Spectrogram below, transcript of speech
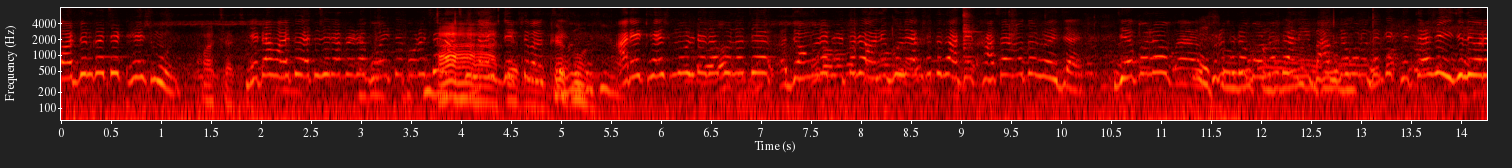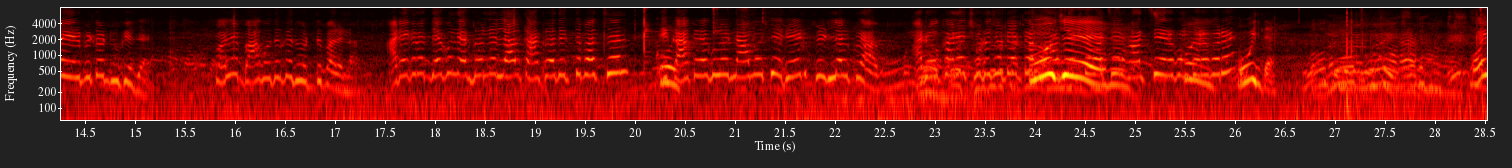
গর্জন গাছের ঠেসমূল আচ্ছা আচ্ছা। যেটা হয়তো এতদিন আপনারা বইতে পড়েছেন হ্যাঁ, আজকে হ্যাঁ, লাইভ হ্যাঁ, দেখতে পাচ্ছেন। আর এই ঠেসমূলটা যখন হচ্ছে জঙ্গলের ভেতরে অনেকগুলো একসাথে থাকে খাঁচার মতন হয়ে যায় যে কোনো ছোট ছোট বন্য প্রাণী বাঘ যখন ওদেরকে খেতে আসে ইজিলি ওরা এর ভিতর ঢুকে যায়। ফলে বাঘ ওদেরকে ধরতে পারে না। আর এখানে দেখুন এক ধরনের লাল কাঁকড়া দেখতে পাচ্ছেন। এই কাঁকড়াগুলোর নাম হচ্ছে রেড ফিডলার ক্রাব। আর ওখানে ছোট ছোট একটা ওই যে। হাঁটছে এরকম করে করে। ওই দেখ। ওই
